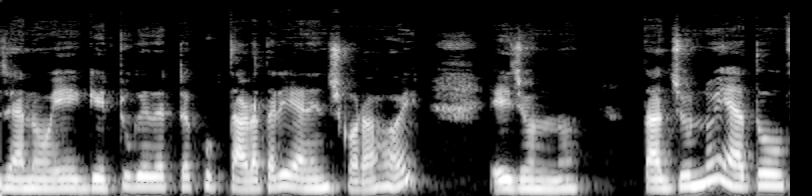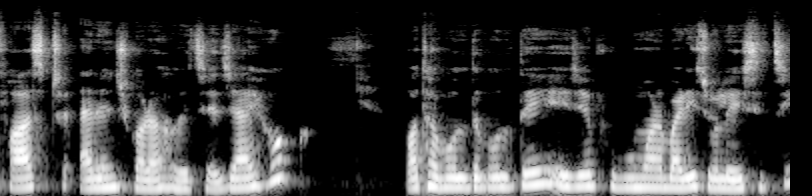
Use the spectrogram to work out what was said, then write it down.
যেন এই গেট টুগেদারটা খুব তাড়াতাড়ি অ্যারেঞ্জ করা হয়। এই জন্য। তার জন্যই এত ফাস্ট অ্যারেঞ্জ করা হয়েছে। যাই হোক, কথা বলতে বলতে এই যে ফুপুমার বাড়ি চলে এসেছি।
